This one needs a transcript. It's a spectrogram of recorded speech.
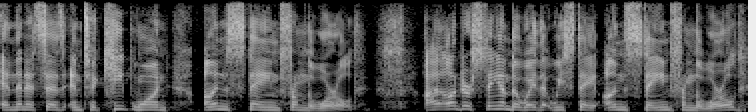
And then it says, and to keep one unstained from the world. I understand the way that we stay unstained from the world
